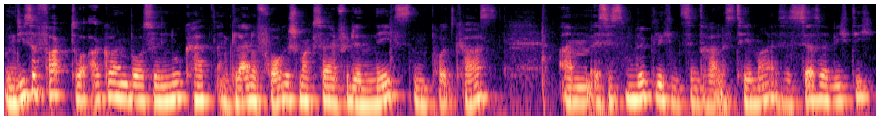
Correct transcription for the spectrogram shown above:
Und dieser Faktor Ackeranbau soll nur ein kleiner Vorgeschmack sein für den nächsten Podcast. Ähm, es ist wirklich ein zentrales Thema, es ist sehr, sehr wichtig,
